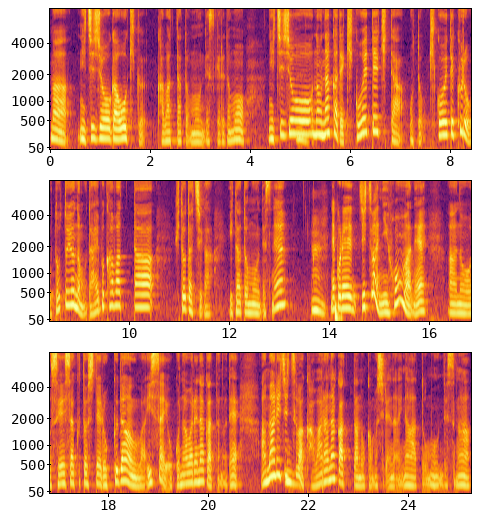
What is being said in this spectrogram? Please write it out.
まあ、日常が大きく変わったと思うんですけれども日常の中で聞こえてきた音、うん、聞こえてくる音というのもだいぶ変わった人たちがいたと思うんですね。うん、でこれ実は日本はねあの政策としてロックダウンは一切行われなかったのであまり実は変わらなかったのかもしれないなと思うんですが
